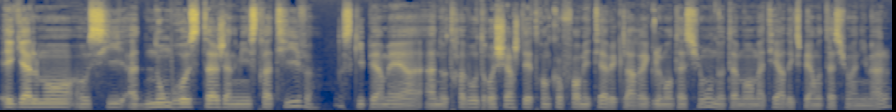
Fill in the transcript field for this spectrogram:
également aussi à de nombreuses tâches administratives, ce qui permet à, nos travaux de recherche d'être en conformité avec la réglementation, notamment en matière d'expérimentation animale.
